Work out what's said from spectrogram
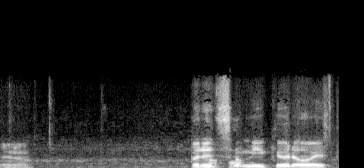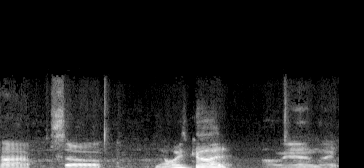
you know. But it's something you could always pop. So You always could. oh man, like.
